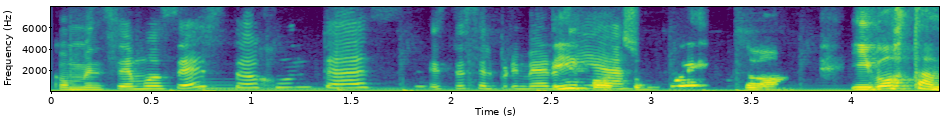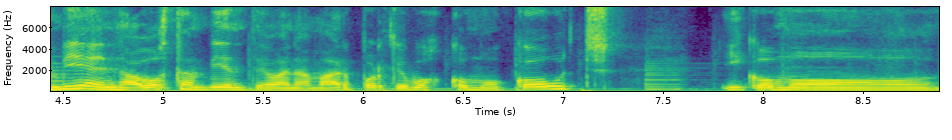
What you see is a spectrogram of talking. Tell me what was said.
comencemos esto juntas. Este es el primer Sí, día. por supuesto. Y vos también, a vos también te van a amar porque vos como coach y como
